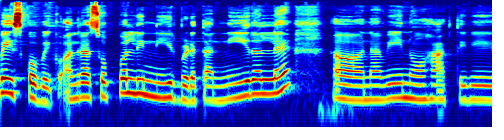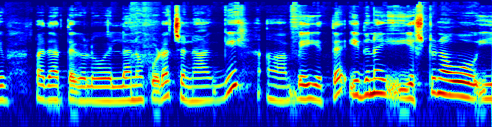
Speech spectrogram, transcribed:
ಬೇಯಿಸ್ಕೋಬೇಕು. ಅಂದರೆ ಆ ಸೊಪ್ಪಲ್ಲಿ ನೀರು ಬಿಡುತ್ತೆ. ಆ ನೀರಲ್ಲೇ ನಾವೇನು ಹಾಕ್ತೀವಿ, ಪದಾರ್ಥಗಳು ಎಲ್ಲನೂ ಕೂಡ ಚೆನ್ನಾಗಿ ಬೇಯುತ್ತೆ. ಇದನ್ನು ಎಷ್ಟು ನಾವು ಈ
